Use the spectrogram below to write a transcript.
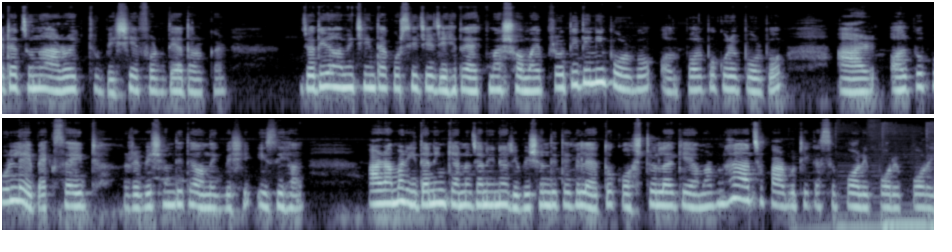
এটার জন্য আরও একটু বেশি এফোর্ট দেওয়া দরকার। যদিও আমি চিন্তা করছি যে যেহেতু এক মাস সময় প্রতিদিনই পড়ব, অল্প অল্প করে পড়ব, আর অল্প পড়লে ব্যাকসাইড রিভিশন দিতে অনেক বেশি ইজি হয়। আর আমার ইদানিং কেন জানি না রিভিশন দিতে গেলে এত কষ্ট লাগে, আমার মনে হয় আচ্ছা পারব, ঠিক আছে, পরে পরে পরে,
